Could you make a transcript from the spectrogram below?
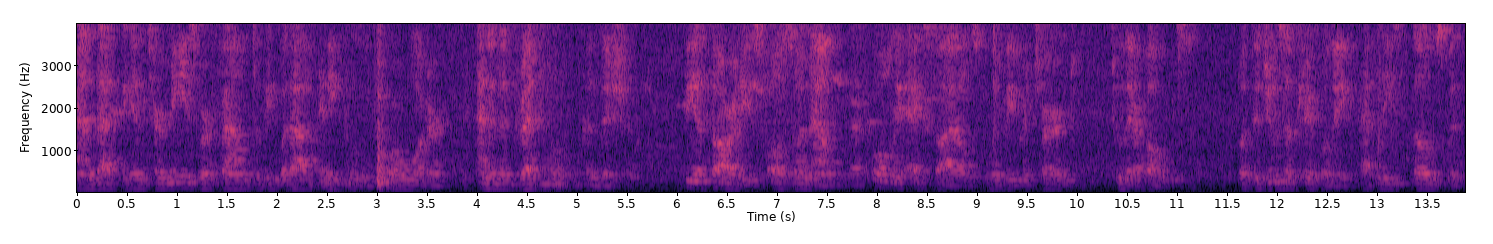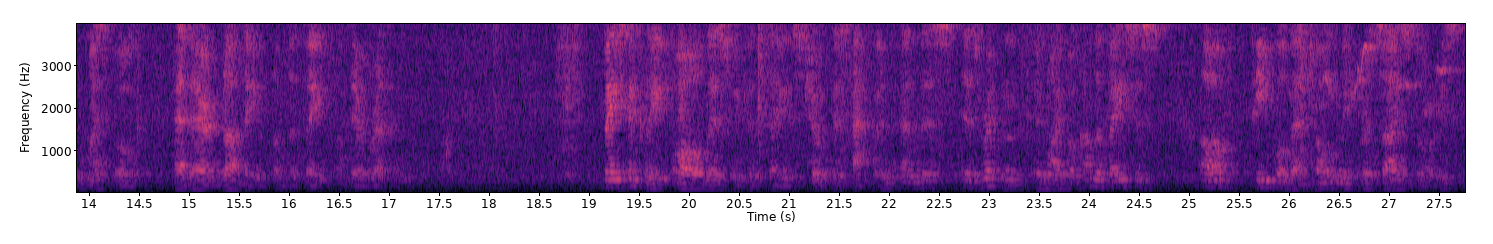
and that the internees were found to be without any food or water and in a dreadful condition. The authorities also announced that all the exiles would be returned to their homes. But the Jews of Tripoli, at least those with whom I spoke, had heard nothing of the fate of their brethren. Basically, all this we can say is true. This happened, and this is written in my book on the basis of people that told me precise stories,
